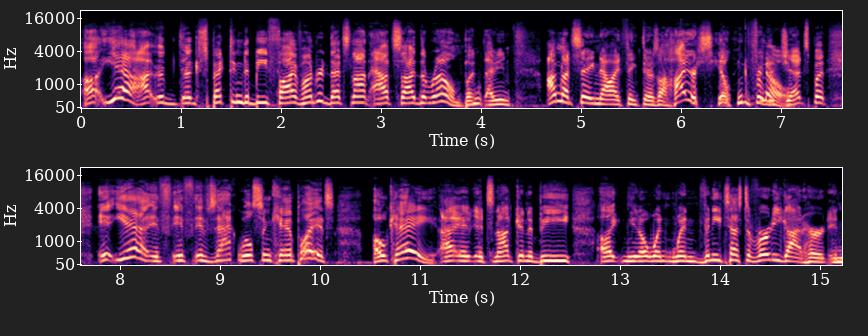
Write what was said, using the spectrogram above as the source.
Uh, yeah, I- expecting to be 500, that's not outside the realm. But I mean, I'm not saying now I think there's a higher ceiling for the Jets, but it, yeah, if, if if Zach Wilson can't play, it's okay. I, it- it's not going to be like you know when when Vinny Testaverde got hurt in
